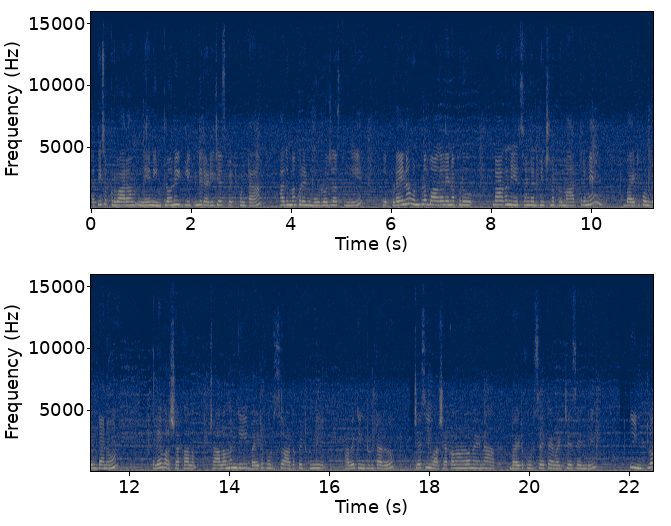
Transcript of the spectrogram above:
ప్రతి శుక్రవారం నేను ఇంట్లోనే ఇడ్లీ పిండి రెడీ చేసి పెట్టుకుంటా. అది మాకు రెండు మూడు రోజులు వస్తుంది. ఎప్పుడైనా ఒంట్లో బాగాలేనప్పుడు బాగా నీరసంగా అనిపించినప్పుడు మాత్రమే బయట కొంటుంటాను. అసలే వర్షాకాలం. చాలామంది బయట ఫుడ్స్ ఆర్డర్ పెట్టుకుని అవే తింటుంటారు. వచ్చేసి ఈ వర్షాకాలంలోనైనా బయట ఫుడ్స్ అయితే అవాయిడ్ చేసేయండి. ఇంట్లో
